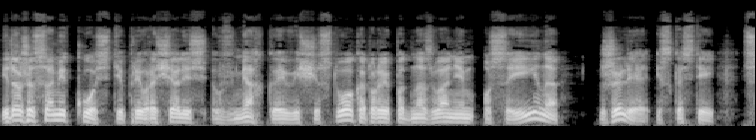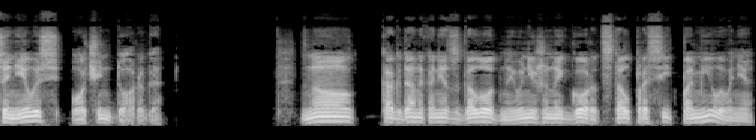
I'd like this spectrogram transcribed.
и даже сами кости превращались в мягкое вещество, которое под названием осеина, желе из костей, ценилось очень дорого. Но когда, наконец, голодный, униженный город стал просить помилования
